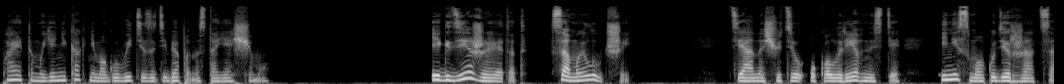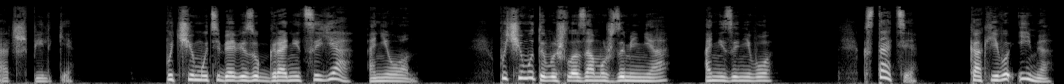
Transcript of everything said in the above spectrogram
Поэтому я никак не могу выйти за тебя по-настоящему. И где же этот самый лучший? Тиан ощутил укол ревности и не смог удержаться от шпильки. Почему тебя везу к границе я, а не он? Почему ты вышла замуж за меня, а не за него? Кстати, как его имя?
